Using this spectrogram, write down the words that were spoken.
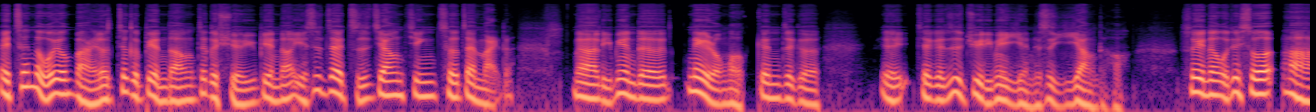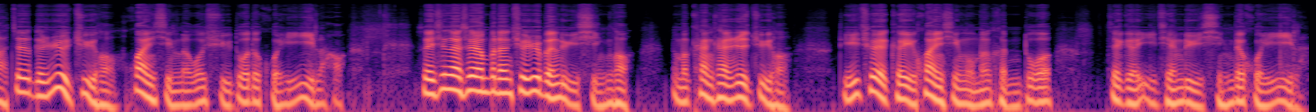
哎，真的，我有买了这个便当，这个鳕鱼便当也是在直江津车站买的。那里面的内容哦，跟这个呃这个日剧里面演的是一样的哈。所以呢，我就说啊，这个日剧哈，唤醒了我许多的回忆了哈。所以现在虽然不能去日本旅行哈，那么看看日剧哈，的确可以唤醒我们很多这个以前旅行的回忆了。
